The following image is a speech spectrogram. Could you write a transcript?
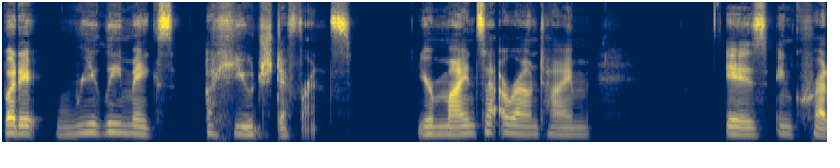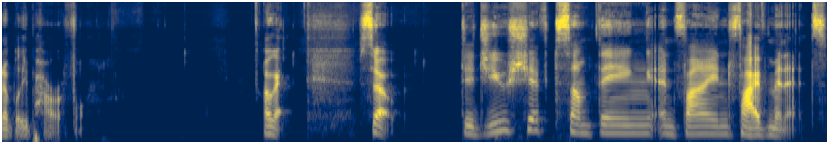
but it really makes a huge difference. Your mindset around time is incredibly powerful. Okay, so did you shift something and find five minutes?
